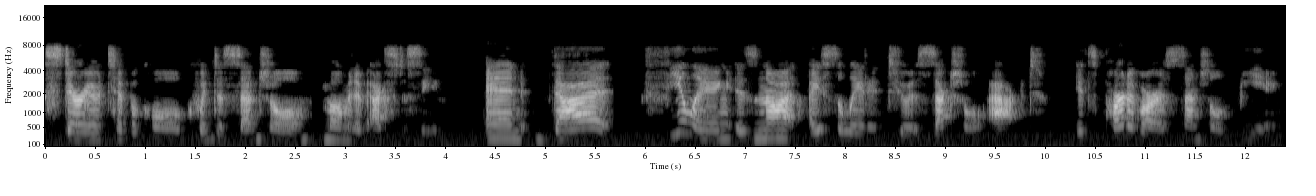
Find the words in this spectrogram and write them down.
stereotypical quintessential moment of ecstasy. And that feeling is not isolated to a sexual act, it's part of our essential being.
